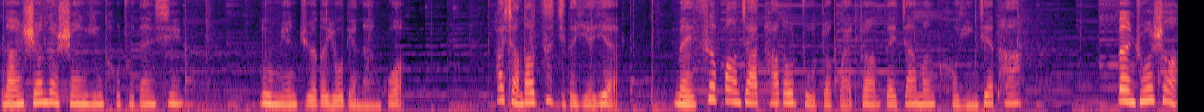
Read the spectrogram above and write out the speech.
男生的声音透出担心，陆眠觉得有点难过。他想到自己的爷爷，每次放假他都拄着拐杖在家门口迎接他，饭桌上。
